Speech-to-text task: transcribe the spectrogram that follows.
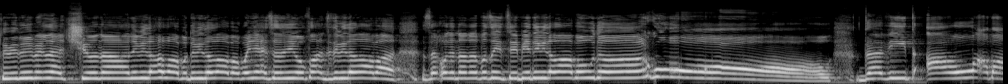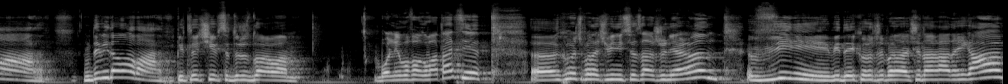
Тобі не передачу на Девіда Алаба. Девіда Алаба опиняється на його фланзі. Девіда Алаба заходить на позицію. Б'є Девіда Алаба. Удар. Гол! Давід Алаба! Девід Алаба підключився дуже здорово. Больний буфак в атаці. Е, Хороша передача Вінісіуса Жуніора. Віні віддає хорошу передачу на Радріга.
